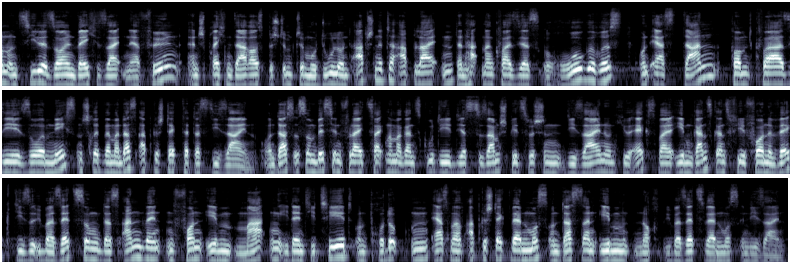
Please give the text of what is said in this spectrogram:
Funktionen und Ziele sollen welche Seiten erfüllen, entsprechend daraus bestimmte Module und Abschnitte ableiten, dann hat man quasi das Rohgerüst und erst dann kommt quasi so im nächsten Schritt, wenn man das abgesteckt hat, das Design. Und das ist so ein bisschen, vielleicht zeigt nochmal ganz gut die, das Zusammenspiel zwischen Design und UX, weil eben ganz, ganz viel vorneweg diese Übersetzung, das Anwenden von eben Markenidentität und Produkten erstmal abgesteckt werden muss und das dann eben noch übersetzt werden muss in Design.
